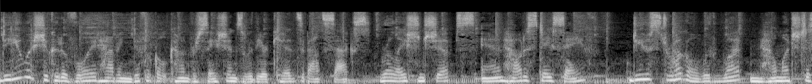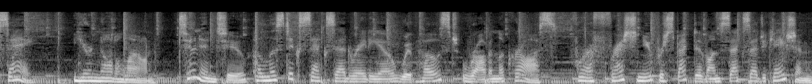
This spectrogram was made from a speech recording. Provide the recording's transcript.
Do you wish you could avoid having difficult conversations with your kids about sex, relationships, and how to stay safe? Do you struggle with what and how much to say? You're not alone. Tune into Holistic Sex Ed Radio with host Robin LaCrosse for a fresh new perspective on sex education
